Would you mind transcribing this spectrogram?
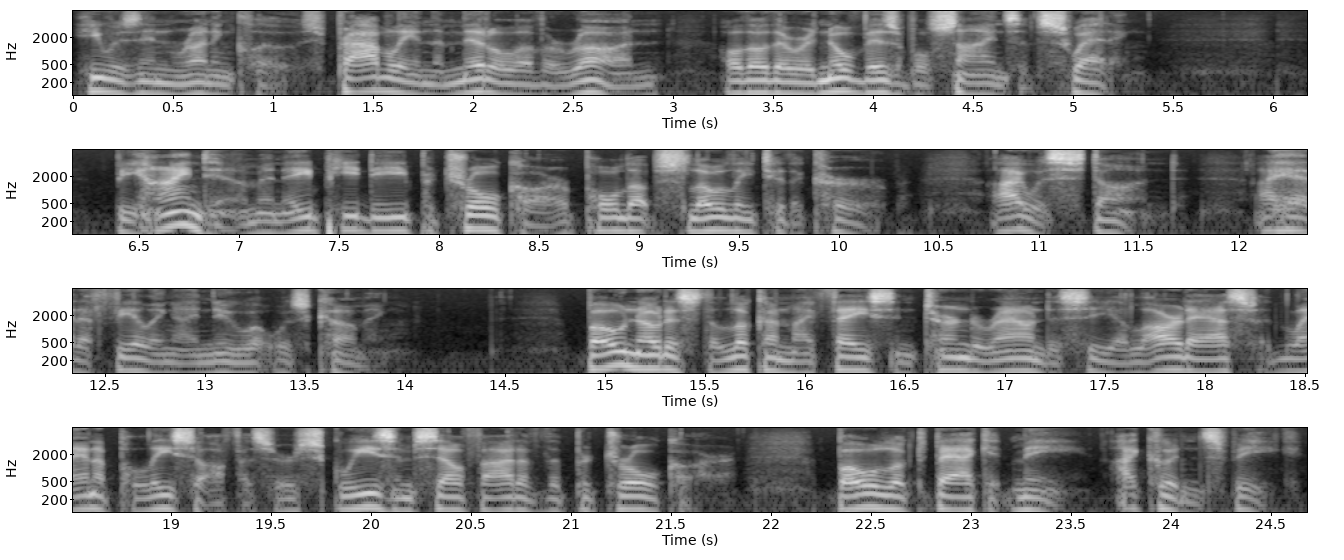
He was in running clothes, probably in the middle of a run, although there were no visible signs of sweating. Behind him, an APD patrol car pulled up slowly to the curb. I was stunned. I had a feeling I knew what was coming. Bo noticed the look on my face and turned around to see a lard ass Atlanta police officer squeeze himself out of the patrol car. Bo looked back at me. I couldn't speak.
